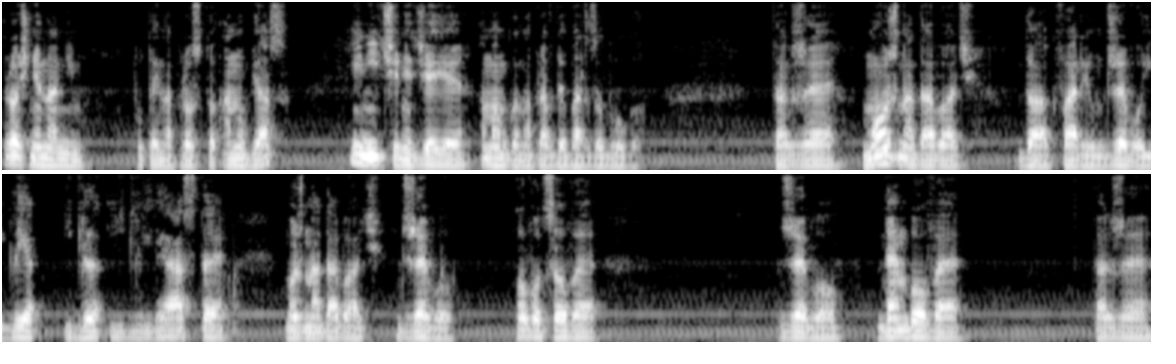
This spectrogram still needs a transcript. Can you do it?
Rośnie na nim tutaj na prosto Anubias i nic się nie dzieje, a mam go naprawdę bardzo długo. Także można dawać do akwarium drzewo iglia, igla, igliaste, można dawać drzewo owocowe, drzewo dębowe. Także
